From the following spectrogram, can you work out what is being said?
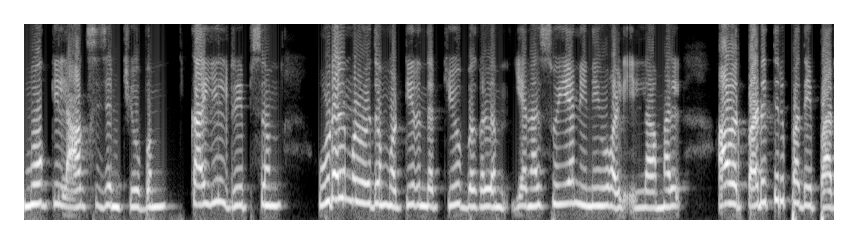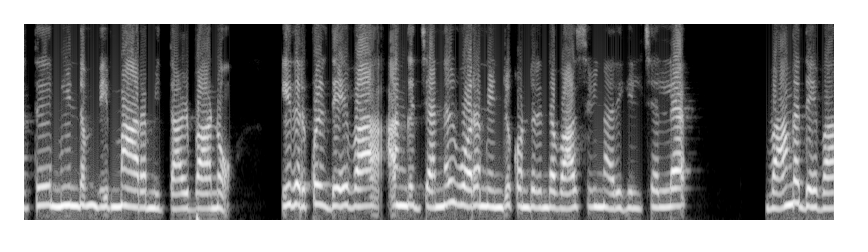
மூக்கில் ஆக்சிஜன் டியூபும் கையில் ரிப்ஸும் உடல் முழுவதும் ஒட்டியிருந்த டியூபுகளும் என சுய நினைவுகள் இல்லாமல் அவர் படுத்திருப்பதை பார்த்து மீண்டும் விம்ம ஆரம்பித்தாள் பானு. இதற்குள் தேவா அங்கு ஜன்னல் ஓரம் நின்று கொண்டிருந்த வாசுவின் அருகில் செல்ல வாங்க தேவா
